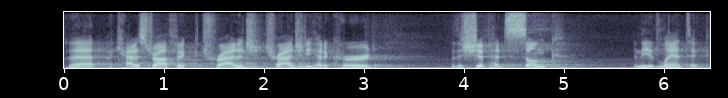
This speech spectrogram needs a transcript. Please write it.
That a catastrophic tragedy, tragedy had occurred, that the ship had sunk in the Atlantic,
